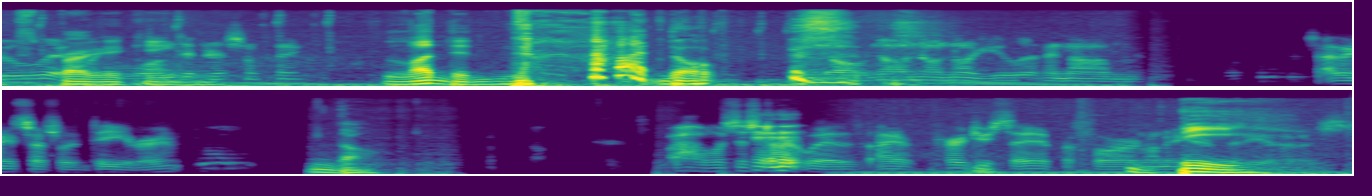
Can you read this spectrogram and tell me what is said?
you Starbucks. Burger like London or King, something? London. no, No, no, no, no. You live in um. I think it starts with D, right? no. Oh, what's it start with? I've heard you say it before in one of B. your videos.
